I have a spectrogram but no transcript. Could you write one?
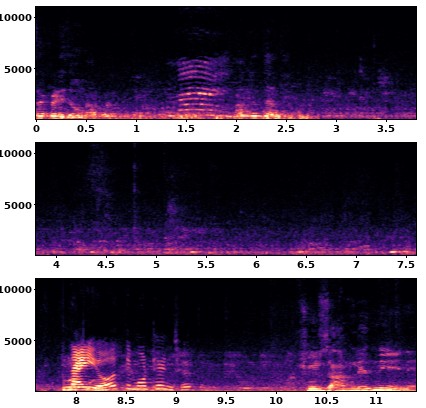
सकाळी जाऊन आपण आताच जाते नाही हो ते मोठ्यांचे होते. शूज आणलेच नाही हिने.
